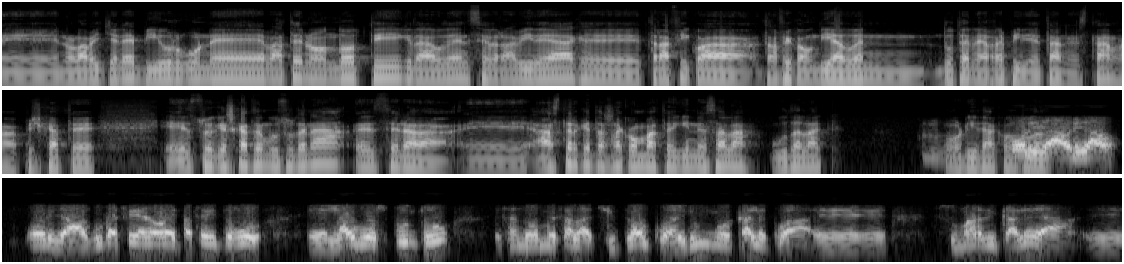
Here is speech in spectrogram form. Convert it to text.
e, nola ere biurgune baten ondotik dauden zebrabideak e, trafikoa, trafikoa handia duen duten errepidetan, ez da? Ba, pixkate, e, zuek eskatzen duzutena, ez zera da, e, azterketa sakon bat egin dezala, udalak? Hori da kontua. Hori da, hori da, hori da. Guk azien hori etatzen ditugu, e, lau bost puntu, esan dugun bezala, txiplaukoa, irungo kalekoa, e, zumardi kalea, e,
